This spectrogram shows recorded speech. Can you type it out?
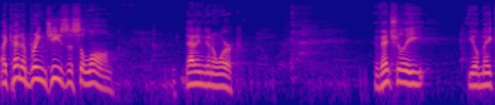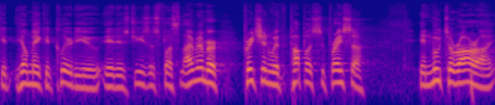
I kind of bring Jesus along. That ain't going to work. Eventually, you'll make it, he'll make it clear to you it is Jesus plus. I remember preaching with Papa Surprise in Mutarara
